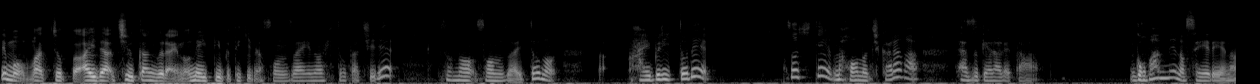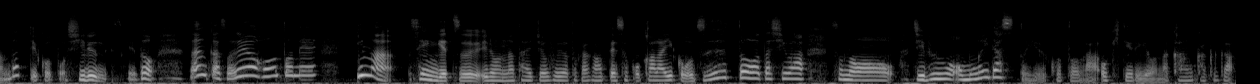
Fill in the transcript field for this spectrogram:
でもまあちょっと間中間ぐらいのネイティブ的な存在の人たちでその存在とのハイブリッドでそして魔法の力が授けられた5番目の精霊なんだっていうことを知るんですけどなんかそれは本当ね今先月いろんな体調不良とかがあってそこから以降ずっと私はその自分を思い出すということが起きているような感覚が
